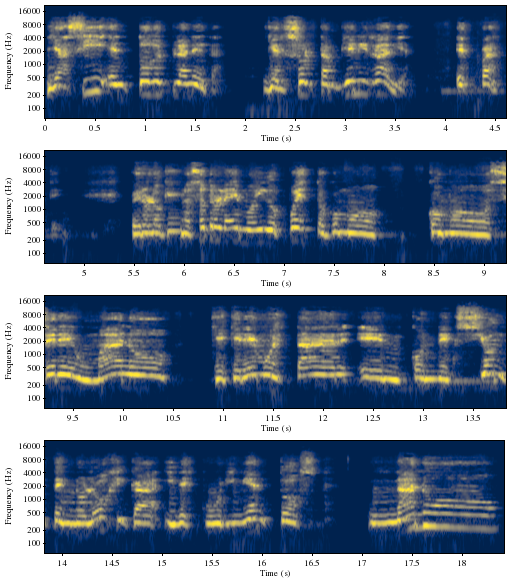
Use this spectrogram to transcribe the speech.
Y así en todo el planeta. Y el sol también irradia, es parte. Pero lo que nosotros le hemos ido puesto como, como seres humanos que queremos estar en conexión tecnológica y descubrimientos nano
